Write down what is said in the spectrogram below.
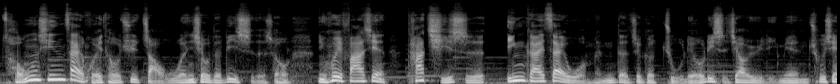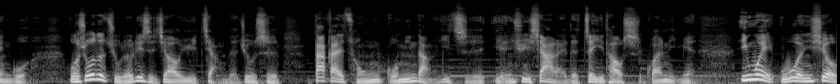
重新再回头去找吴文秀的历史的时候，你会发现他其实应该在我们的这个主流历史教育里面出现过。我说的主流历史教育讲的就是大概从国民党一直延续下来的这一套史观里面，因为吴文秀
